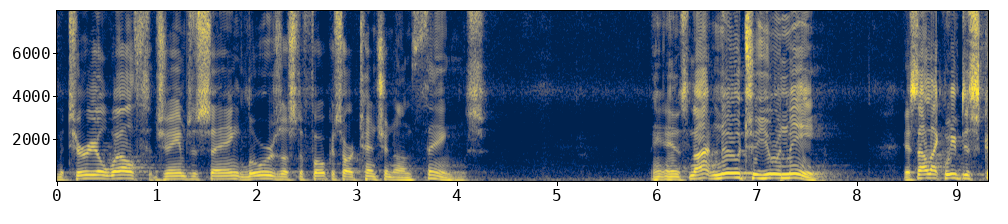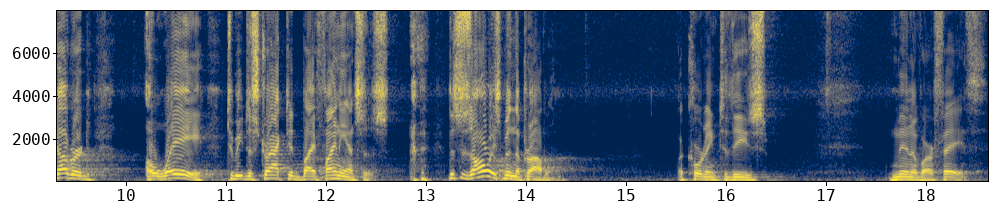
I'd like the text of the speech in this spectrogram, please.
Material wealth, James is saying, lures us to focus our attention on things. And it's not new to you and me. It's not like we've discovered a way to be distracted by finances. this has always been the problem, according to these men of our faith.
